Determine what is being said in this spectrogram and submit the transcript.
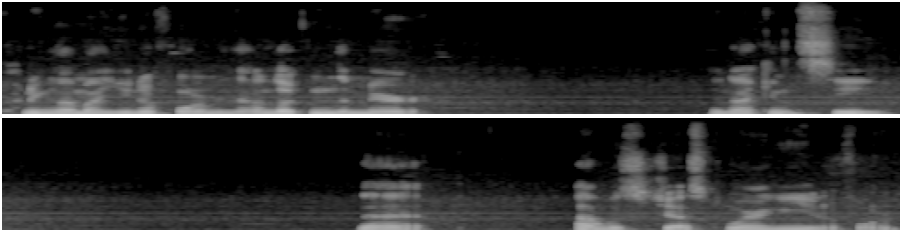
putting on my uniform, and I looked in the mirror, and I can see that I was just wearing a uniform.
